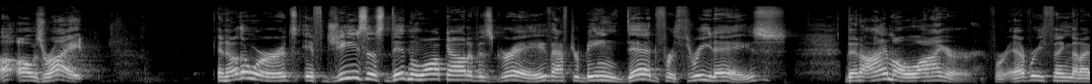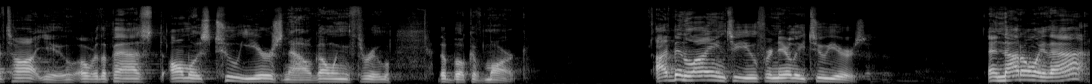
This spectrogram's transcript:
Uh oh, I was right. In other words, if Jesus didn't walk out of his grave after being dead for three days, then I'm a liar for everything that I've taught you over the past almost two years now going through the book of Mark. I've been lying to you for nearly two years. And not only that,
